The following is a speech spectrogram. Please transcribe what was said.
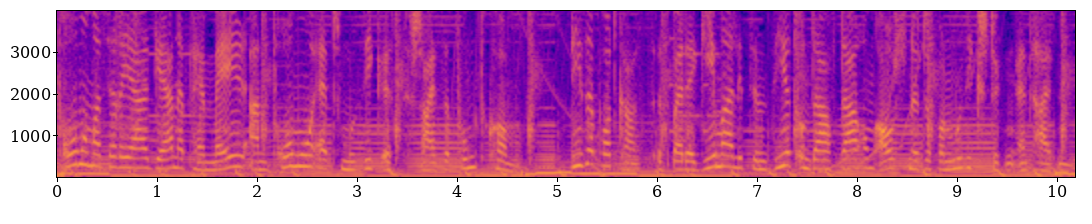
Promomaterial gerne per Mail an promo@musikistscheiße.com. Dieser Podcast ist bei der GEMA lizenziert und darf darum Ausschnitte von Musikstücken enthalten.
